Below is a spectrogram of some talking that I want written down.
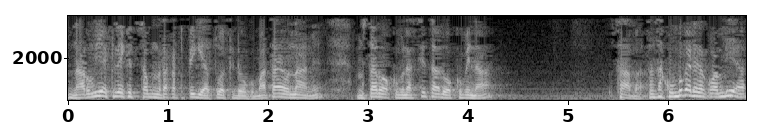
Narudia kile kitu sababu nataka tupige hatua kidogo. Matayo nane mstari wa kumi na sita hadi wa kumi na saba. Sasa kumbuka nikakwambia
